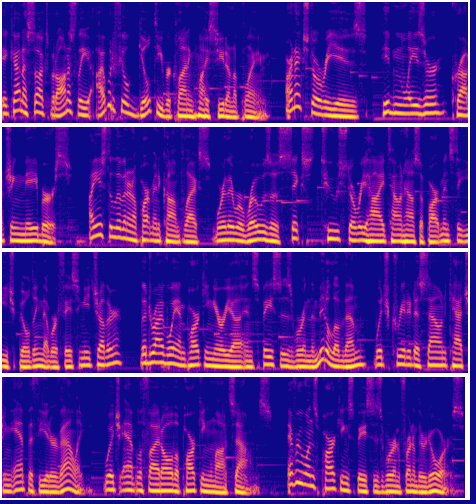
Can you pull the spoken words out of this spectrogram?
It kinda sucks, but honestly, I would feel guilty reclining my seat on a plane. Our next story is Hidden Laser Crouching Neighbors. I used to live in an apartment complex where there were rows of six two story high townhouse apartments to each building that were facing each other. The driveway and parking area and spaces were in the middle of them, which created a sound catching amphitheater valley, which amplified all the parking lot sounds. Everyone's parking spaces were in front of their doors.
